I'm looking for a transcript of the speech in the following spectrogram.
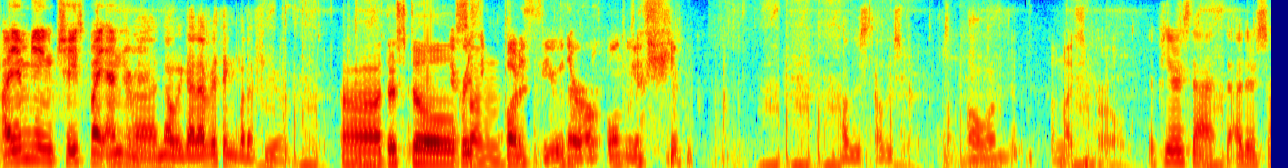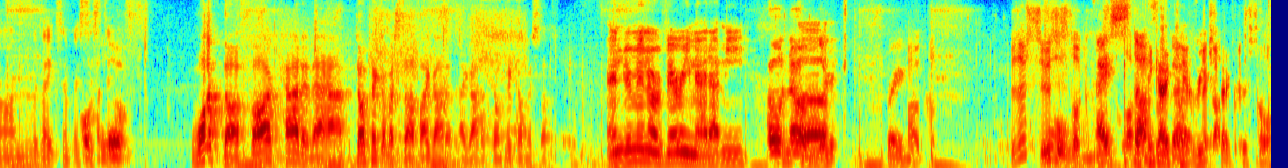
I am being chased by Uh, Enderman. no, we got everything but a few. Uh, there's still Everything some. but a few. There are only a few. I'll just I'll just oh um A nice pearl. It appears that the other Sean would like some Oh, assistance. What the fuck? How did that happen? Don't pick up my stuff. I got it. I got it. Don't pick up my stuff. Endermen are very mad at me. Oh no, Uh, they're spraying. Oh. Is there seriously Ooh, still nice crystal? stuff I think I can't reach that crystal.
